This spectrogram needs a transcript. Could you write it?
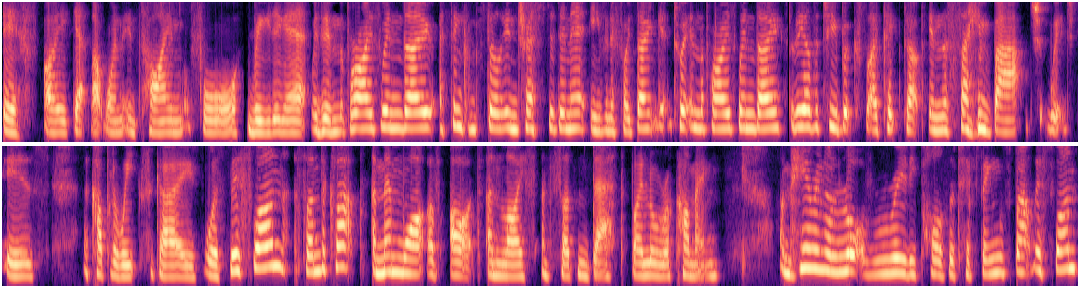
if I get that one in time for reading it within the prize window. I think I'm still interested in it, even if I don't get to it in the prize window. But the other two books that I picked up in the same batch, which is a couple of weeks ago, was this one, Thunderclap, a memoir of art and life and sudden death by Laura Cumming. I'm hearing a lot of really positive things about this one,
